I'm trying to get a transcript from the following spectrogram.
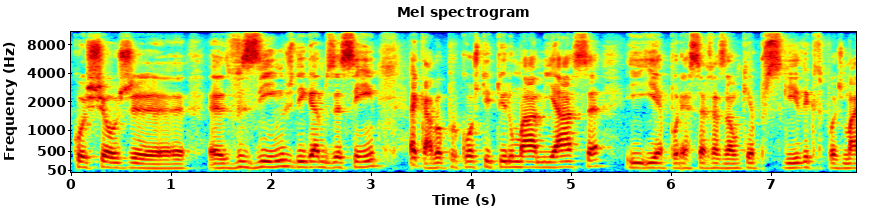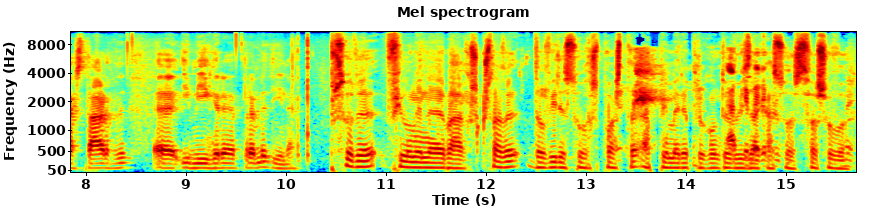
com os seus uh, uh, vizinhos, digamos assim, acaba por constituir uma ameaça e, e, é por essa razão que é perseguido e que depois, mais tarde, uh, imigra para Medina. Professora Filomena Barros, gostava de ouvir a sua resposta à primeira pergunta do Isaac Açores, se faz favor.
